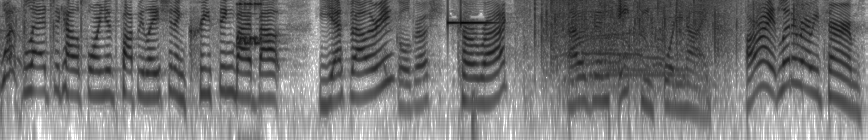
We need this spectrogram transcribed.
What led to California's population increasing by about, yes, Valerie? Gold rush. Correct. That was in 1849. All right, literary terms.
